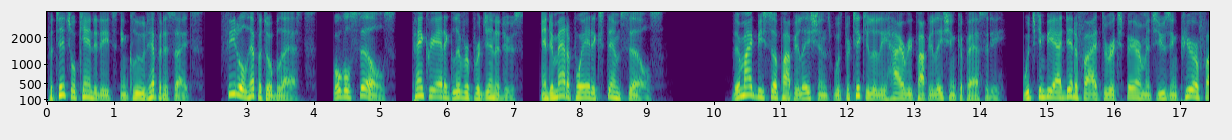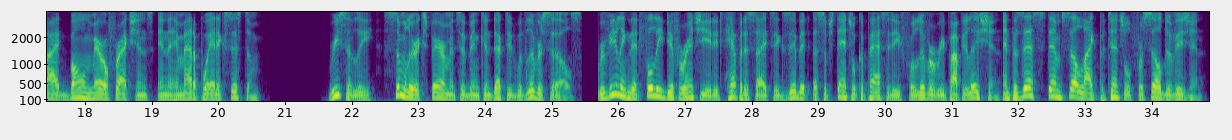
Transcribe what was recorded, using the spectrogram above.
Potential candidates include hepatocytes, fetal hepatoblasts, oval cells, pancreatic liver progenitors, and hematopoietic stem cells. There might be subpopulations with particularly high repopulation capacity, which can be identified through experiments using purified bone marrow fractions in the hematopoietic system. Recently, similar experiments have been conducted with liver cells, revealing that fully differentiated hepatocytes exhibit a substantial capacity for liver repopulation and possess stem cell like potential for cell division.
